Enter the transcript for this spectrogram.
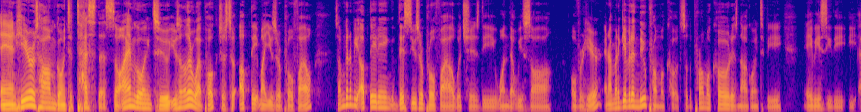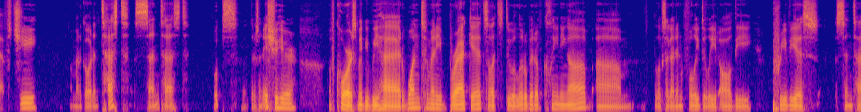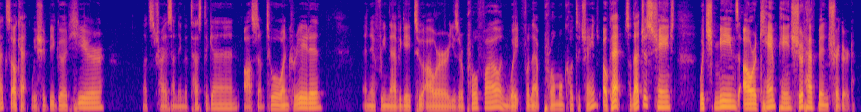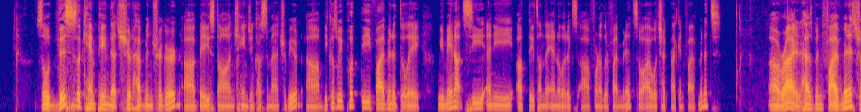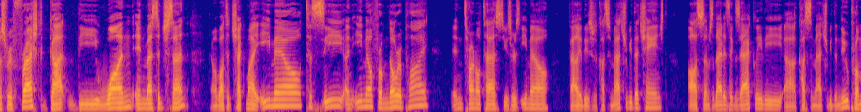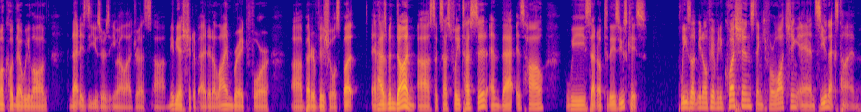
And here's how I'm going to test this. So I am going to use another webhook just to update my user profile. So I'm going to be updating this user profile, which is the one that we saw over here, and I'm going to give it a new promo code. So the promo code is now going to be A, B, C, D, E, F, G. I'm going to go ahead and test, send test. Whoops, there's an issue here. Of course, maybe we had one too many brackets. So let's do a little bit of cleaning up. Um, it looks like I didn't fully delete all the previous syntax. Okay, we should be good here. Let's try sending the test again. Awesome, 201 created. And if we navigate to our user profile and wait for that promo code to change, okay, so that just changed, which means our campaign should have been triggered. So this is a campaign that should have been triggered uh, based on changing custom attribute. Um, because we put the five minute delay, we may not see any updates on the analytics uh, for another five minutes. So I will check back in five minutes. All right, it has been five minutes. Just refreshed, got the one in message sent. I'm about to check my email to see an email from no reply. Internal test, user's email, value user's custom attribute that changed. Awesome. So that is exactly the uh, custom attribute, the new promo code that we logged. That is the user's email address. Uh, maybe I should have added a line break for uh, better visuals, but it has been done, uh, successfully tested, and that is how we set up today's use case. Please let me know if you have any questions. Thank you for watching and see you next time.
